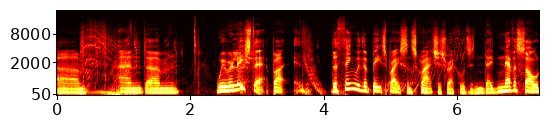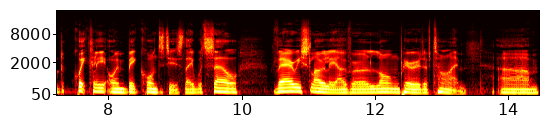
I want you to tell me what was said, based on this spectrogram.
um, and um, we released it. But the thing with the Beats, Breaks, and Scratches records is they never sold quickly or in big quantities. They would sell very slowly over a long period of time. Um,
